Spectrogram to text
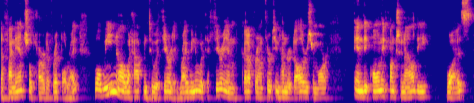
the financial part of Ripple, right? Well, we know what happened to Ethereum, right? We knew what Ethereum got up around $1,300 or more, and the only functionality was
